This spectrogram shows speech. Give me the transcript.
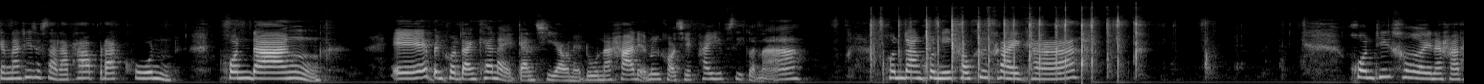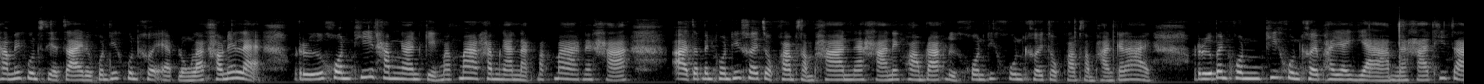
กันนะที่จะสารภาพรักคุณ คนดัง เอ๊เป็นคนดังแค่ไหนกันเชียวเนี่ยดูนะคะ เดี๋ยวนุ่นขอเช็คไพ่ยิปซีก่อนนะ คนดังคนนี้เขาคือใครคะ คนที่เคยนะคะทำให้คุณเสียใจหรือคนที่คุณเคยแอบหลงรักเขาเนี่ยแหละ หรือคนที่ทำงานเก่งมากๆทำงานหนักมาก ๆนะคะ อาจจะเป็นคนที่เคยจบความสัมพันธ์นะคะ ในความรักหรือคนที่คุณเคยจบความสัมพันธ์ก็ได้ หรือเป็นคนที่คุณเคยพยายามนะคะ ที่จะ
